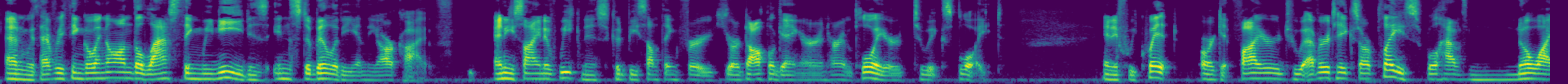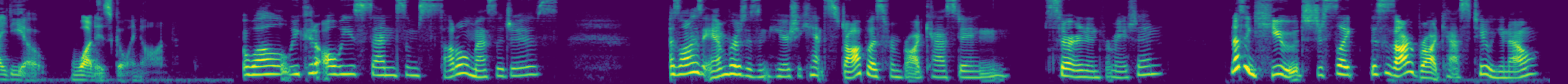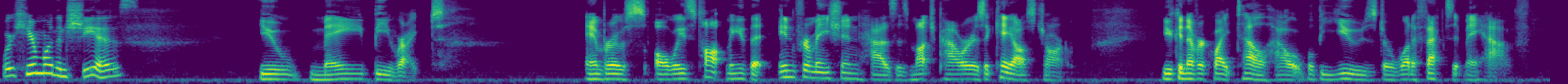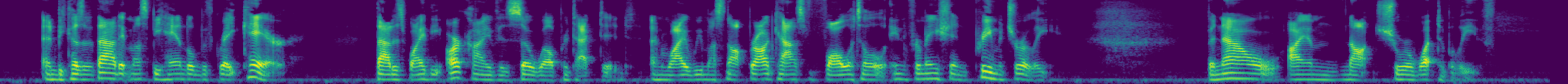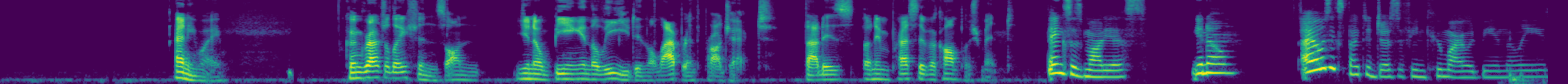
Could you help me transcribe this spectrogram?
And with everything going on, the last thing we need is instability in the archive. Any sign of weakness could be something for your doppelganger and her employer to exploit. And if we quit or get fired, whoever takes our place will have no idea what is going on. Well, we could always send some subtle messages as long as Ambrose isn't here, she can't stop us from broadcasting certain information. Nothing huge, just like this is our broadcast too, you know? We're here more than she is. You may be right. Ambrose always taught me that information has as much power as a chaos charm. You can never quite tell how it will be used or what effects it may have. And because of that, it must be handled with great care That is why the archive is so well protected, and why we must not broadcast volatile information prematurely. But now I am not sure what to believe. Anyway, congratulations on, you know, being in the lead in the Labyrinth project. That is an impressive accomplishment. Thanks, Asmodeus. You know, I always expected Josephine Kumar would be in the lead.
